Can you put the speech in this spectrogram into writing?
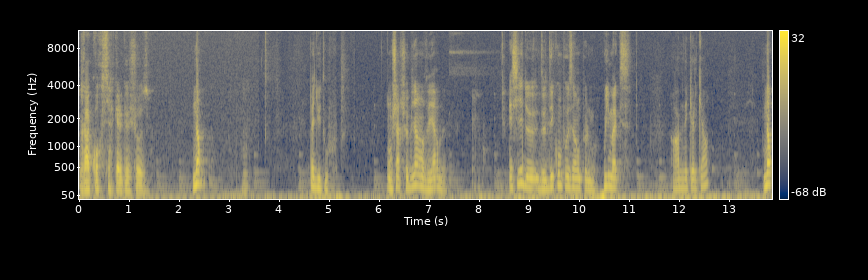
Raccourcir quelque chose. Non. Pas du tout. On cherche bien un verbe. Essayez de, de décomposer un peu le mot. Oui, Max. Ramener quelqu'un? Non.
